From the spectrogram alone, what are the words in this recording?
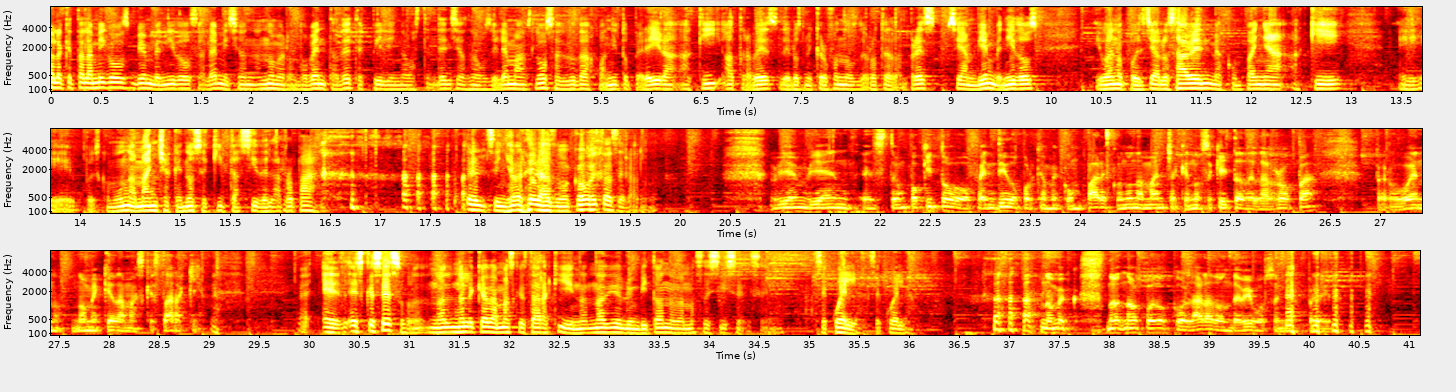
Hola, ¿qué tal amigos? Bienvenidos a la emisión número 90 de TechPili, Nuevas Tendencias, Nuevos Dilemas. Los saluda Juanito Pereira aquí a través de los micrófonos de Rotterdam Press. Sean bienvenidos. Y bueno, pues ya lo saben, me acompaña aquí eh, pues como una mancha que no se quita así de la ropa. El señor Erasmo, ¿cómo estás Erasmo? Bien, bien. Estoy un poquito ofendido porque me compare con una mancha que no se quita de la ropa. Pero bueno, no me queda más que estar aquí. Eh, es, que es eso, no, le queda más que estar aquí, nadie lo invitó, nada más así se, se, cuela, se cuela. no, me, no, puedo colar a donde vivo, señor Pereira.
